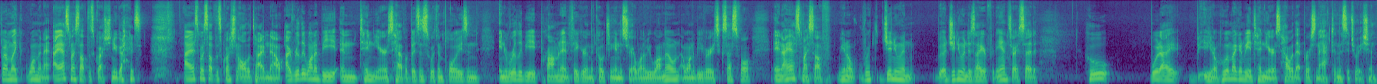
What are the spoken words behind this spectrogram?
But I'm like, woman. I asked myself this question, you guys. I ask myself this question all the time now. I really want to be in 10 years, have a business with employees and and really be a prominent figure in the coaching industry. I want to be well known. I want to be very successful. And I asked myself, you know, with genuine a genuine desire for the answer, I said, who would I be, you know, who am I going to be in 10 years? How would that person act in this situation?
